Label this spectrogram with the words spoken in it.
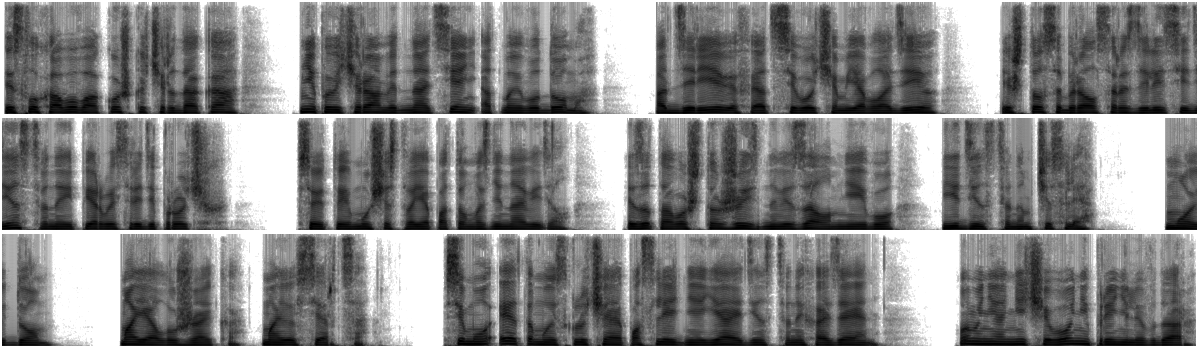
Из слухового окошка чердака мне по вечерам видна тень от моего дома, от деревьев и от всего, чем я владею, и что собирался разделить единственный и первый среди прочих. Все это имущество я потом возненавидел из-за того, что жизнь навязала мне его в единственном числе. Мой дом, моя лужайка, мое сердце. Всему этому, исключая последнее, я единственный хозяин — у меня ничего не приняли в дар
